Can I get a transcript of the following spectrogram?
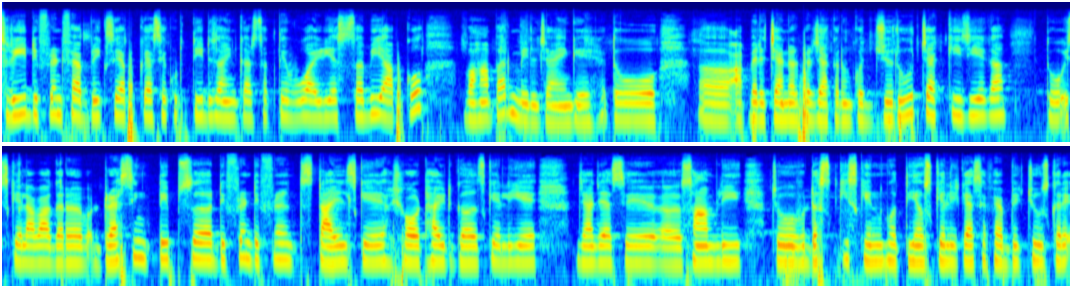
थ्री डिफरेंट फैब्रिक से आप कैसे कुर्ती डिज़ाइन कर सकते हैं, वो आइडियाज़ सभी आपको वहाँ पर मिल जाएँगे। तो आप मेरे चैनल पर जाकर उनको ज़रूर चेक कीजिएगा। तो इसके अलावा अगर dressing tips different different styles के शॉर्ट हाइट गर्ल्स के लिए जहाँ जैसे सांवली जो डस्की स्किन होती है, उसके लिए कैसे फैब्रिक चूज़ करें,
